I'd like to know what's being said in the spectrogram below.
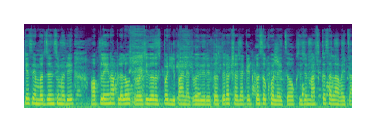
केस एमर्जन्सीमध्ये प्लेन आपल्याला उतरवायची गरज पडली पाण्यात वगैरे तर ते रक्षा जॅकेट कसं खोलायचं ऑक्सिजन मास्क कसा लावायचा?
